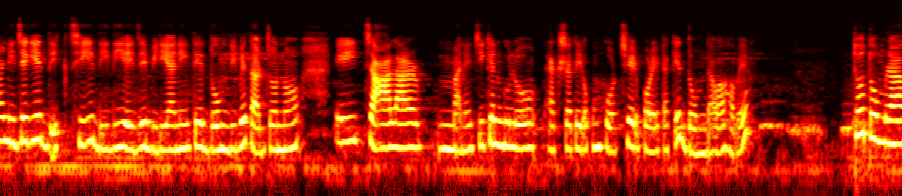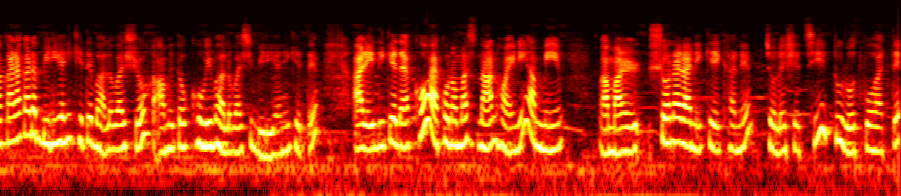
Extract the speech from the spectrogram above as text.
আর নিচে গিয়ে দেখছি দিদি এই যে বিরিয়ানিতে দম দিবে, তার জন্য এই চাল আর মানে চিকেনগুলো একসাথে এরকম করছে, এরপর এটাকে দম দেওয়া হবে। তো তোমরা কারা কারা বিরিয়ানি খেতে ভালোবাসো? আমি তো খুবই ভালোবাসি বিরিয়ানি খেতে। আর এদিকে দেখো, এখন আমার স্নান হয়নি, আমি আমার সোনা রানীকে এখানে চলে এসেছি একটু রোদ পোহাতে।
